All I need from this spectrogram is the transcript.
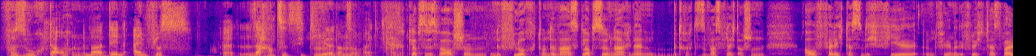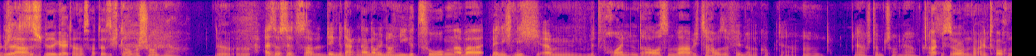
versucht da auch immer den Einfluss äh, Sachen zu zitieren und so weiter. Also, Glaubst du, das war auch schon eine Flucht und da war es, glaubst du, im Nachhinein betrachtest du, war es vielleicht auch schon auffällig, dass du dich viel in Filme geflüchtet hast, weil du ja Klar. dieses schwierige Elternhaus hattest? ich glaube schon, ja. Ja, ja. Also jetzt den Gedankengang habe ich noch nie gezogen, aber wenn ich nicht ähm, mit Freunden draußen war, habe ich zu Hause Filme geguckt, ja. Ja, stimmt schon, ja. Ah, Krass. so, ein Eintauchen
